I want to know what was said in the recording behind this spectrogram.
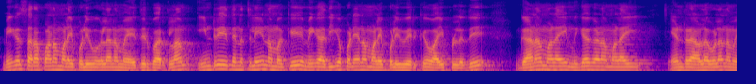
மிக சிறப்பான மழைப்பொழிவுகளை நம்ம எதிர்பார்க்கலாம். இன்றைய தினத்திலையும் நமக்கு மிக அதிகப்படியான மழைப்பொழிவு இருக்க வாய்ப்புள்ளது. கனமழை மிக கனமழை என்ற அளவில் நம்ம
